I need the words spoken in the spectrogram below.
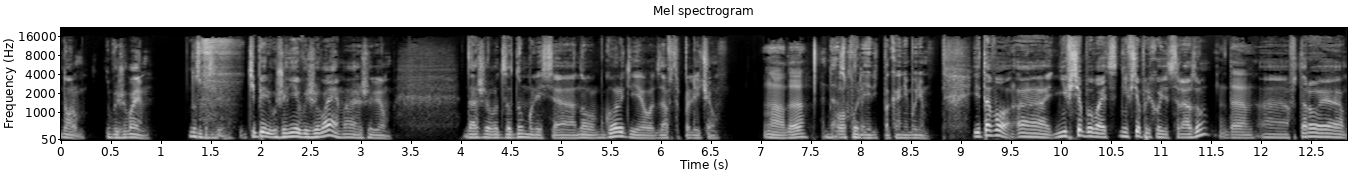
норм. Выживаем. Ну, в смысле, теперь уже не выживаем, а живем. Даже вот задумались о новом городе, я вот завтра полечу. А, да? Да, Ох ты. спойлерить пока не будем. Итого, а, не все бывает, не все приходит сразу. Да. А, Второе,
